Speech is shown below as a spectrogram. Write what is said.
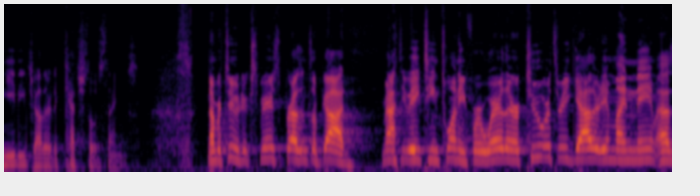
need each other to catch those things. Number 2, to experience the presence of God. Matthew 18, 20, for where there are two or three gathered in my name as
